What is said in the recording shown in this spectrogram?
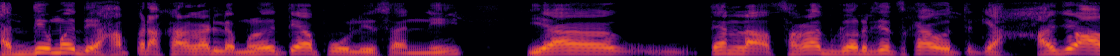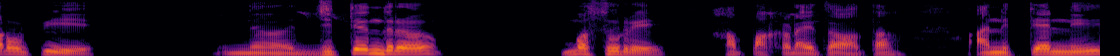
हद्दीमध्ये हा प्रकार घडल्यामुळे त्या पोलिसांनी या त्यांना सगळ्यात गरजेचं काय होतं की हा जो आरोपी आहे न- जितेंद्र मसुरे हा पकडायचा होता. आणि त्यांनी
